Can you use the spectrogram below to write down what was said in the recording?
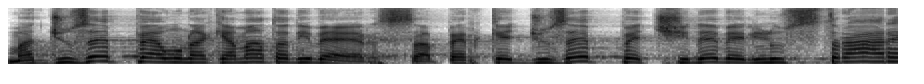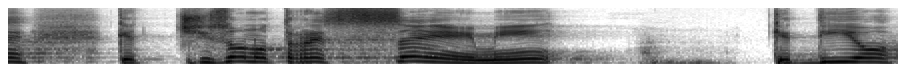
Ma Giuseppe ha una chiamata diversa perché Giuseppe ci deve illustrare che ci sono tre semi che Dio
